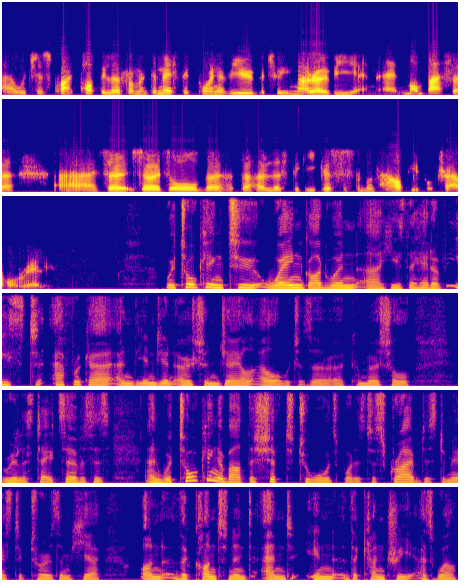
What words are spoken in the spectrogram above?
uh, which is quite popular from a domestic point of view between Nairobi and, and Mombasa. Uh, so, so it's all the, the holistic ecosystem of how people travel, really. We're talking to Wayne Godwin. Uh, he's the head of East Africa and the Indian Ocean JLL, which is a, a, commercial real estate services. And we're talking about the shift towards what is described as domestic tourism here on the continent and in the country as well.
